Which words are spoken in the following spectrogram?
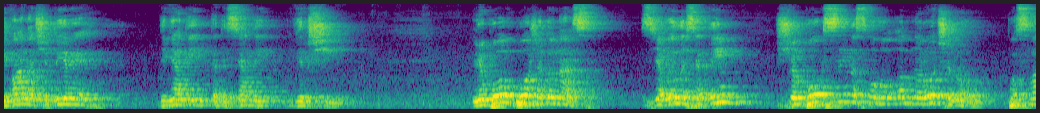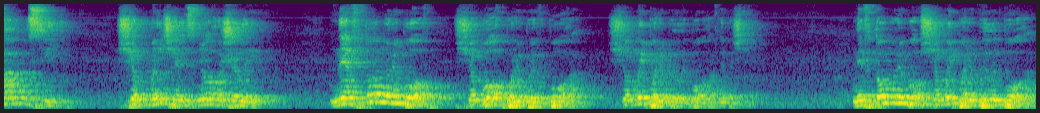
Івана 4, 9 та 10 вірші. Любов Божа до нас з'явилася тим, що Бог Сина свого однородженого послав у світ, щоб ми через нього жили. Не в тому любов, що Бог полюбив Бога, що ми полюбили Бога, вибачте. Не в тому любов, що ми полюбили Бога,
